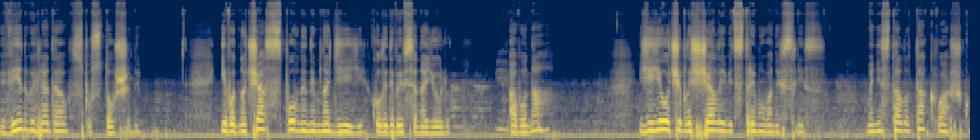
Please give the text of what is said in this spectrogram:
Він виглядав спустошеним і водночас сповненим надії, коли дивився на Юлю. А вона, її очі блищали від стримуваних сліз. Мені стало так важко,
